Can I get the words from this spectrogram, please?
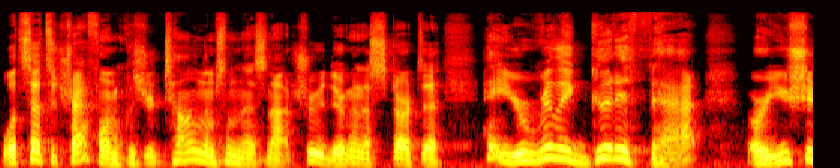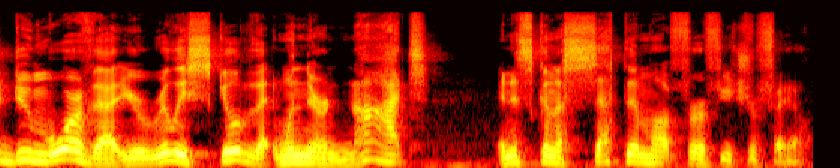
Well, it sets a trap for them because you're telling them something that's not true. They're going to start to, hey, you're really good at that, or you should do more of that. You're really skilled at that when they're not. And it's going to set them up for a future fail.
